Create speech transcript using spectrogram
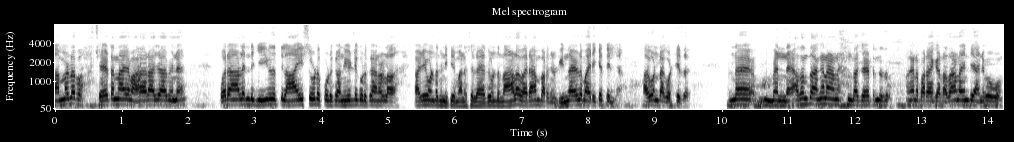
നമ്മുടെ ചേട്ടനായ മഹാരാജാവിന് ഒരാളിന്റെ ജീവിതത്തിൽ ആയുസോടെ കൊടുക്കാൻ നീട്ടി കൊടുക്കാനുള്ള കഴിവുണ്ടെന്ന് എനിക്ക് മനസ്സിലായി. അതുകൊണ്ട് നാളെ വരാൻ പറഞ്ഞിട്ടുണ്ട്. ഇന്ന് അയാൾ മരിക്കത്തില്ല. അതുകൊണ്ടാണ് കൊട്ടിയത്. പിന്നെ പിന്നെ അതെന്താ അങ്ങനെയാണ്? എന്താ ചേട്ടൻ ഇത് അങ്ങനെ പറയാൻ കാരണം? അതാണ് എന്റെ അനുഭവം.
